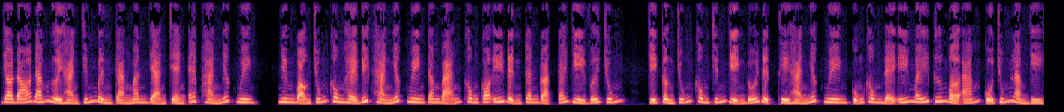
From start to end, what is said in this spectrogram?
do đó đám người Hàng Chính Bình càng manh dạng chèn ép Hàng Nhất Nguyên, nhưng bọn chúng không hề biết Hàng Nhất Nguyên căn bản không có ý định tranh đoạt cái gì với chúng, chỉ cần chúng không chính diện đối địch thì Hàng Nhất Nguyên cũng không để ý mấy thứ mờ ám của chúng làm gì,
